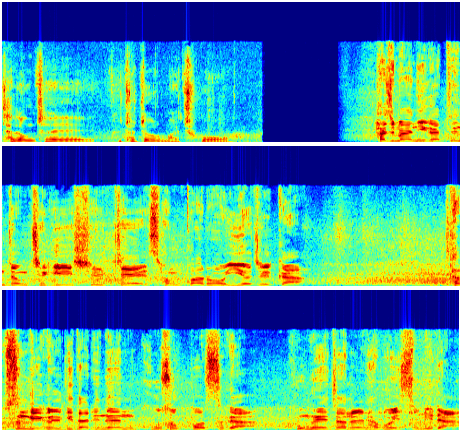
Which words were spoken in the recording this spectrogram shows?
자동차에 그 초점을 맞추고 하지만 이 같은 정책이 실제 성과로 이어질까? 탑승객을 기다리는 고속버스가 공회전을 하고 있습니다.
